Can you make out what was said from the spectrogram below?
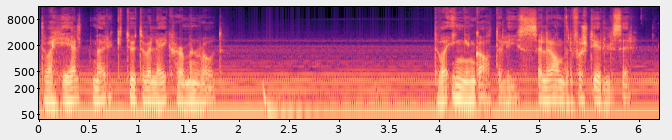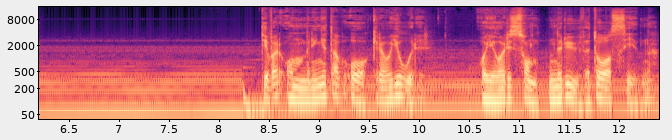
Det var helt mørkt ute ved Lake Herman Road. Det var ingen gatelys eller andre forstyrrelser. De var omringet av åkre og jorder, og i horisonten ruvet åssidene.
